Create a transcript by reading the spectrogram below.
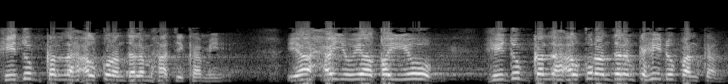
Hidupkanlah Al-Quran dalam hati kami. Ya Hayyu ya Qayyum. Hidupkanlah Al-Quran dalam kehidupan kami.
